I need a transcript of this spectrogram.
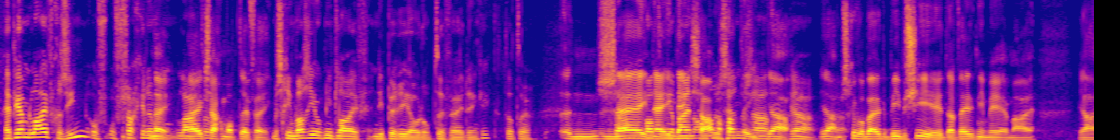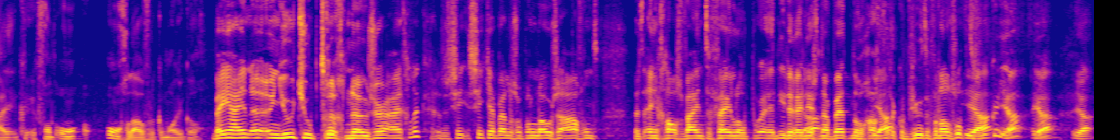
Heb jij hem live gezien? Of, of zag je hem Nee, later? nee, ik zag hem op tv. Misschien was hij ook niet live in die periode op tv, denk ik. Dat er... Een, nee, nee, ik bij denk samenvatting. Ja, ja. misschien wel bij de BBC, dat weet ik niet meer. Maar ja, ik, ik vond het on, ongelooflijk een mooie goal. Ben jij een, een YouTube-terugneuzer eigenlijk? Zit, zit jij wel eens op een loze avond met één glas wijn te veel op... en iedereen Ja. is naar bed nog achter Ja. de computer van alles op te zoeken? Ja, ja, ja,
